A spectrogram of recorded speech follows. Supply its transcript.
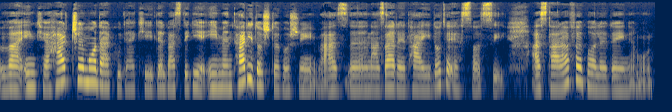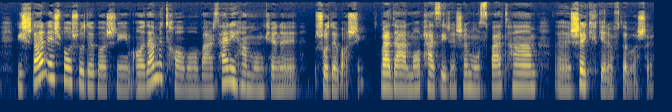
و اینکه هرچه ما در کودکی دلبستگی ایمنتری داشته باشیم و از نظر تاییدات احساسی از طرف والدینمون بیشتر اشباه شده باشیم آدم تاباورتری هم ممکنه شده باشیم. و در ما پذیرش مثبت هم شکل گرفته باشه.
